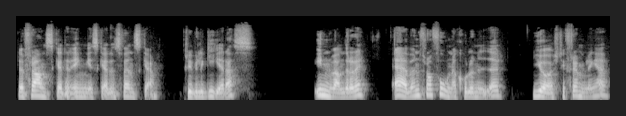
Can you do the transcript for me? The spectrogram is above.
den franska, den engelska, den svenska, privilegieras. Invandrare, även från forna kolonier, görs till främlingar.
